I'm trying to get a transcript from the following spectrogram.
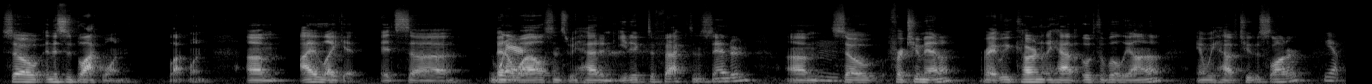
So, and this is black one, black one. Um, I like it. It's uh, been Where? a while since we had an edict effect in standard. Um, So for two mana, right? We currently have Oath of Liliana, and we have To the Slaughter. Yep.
